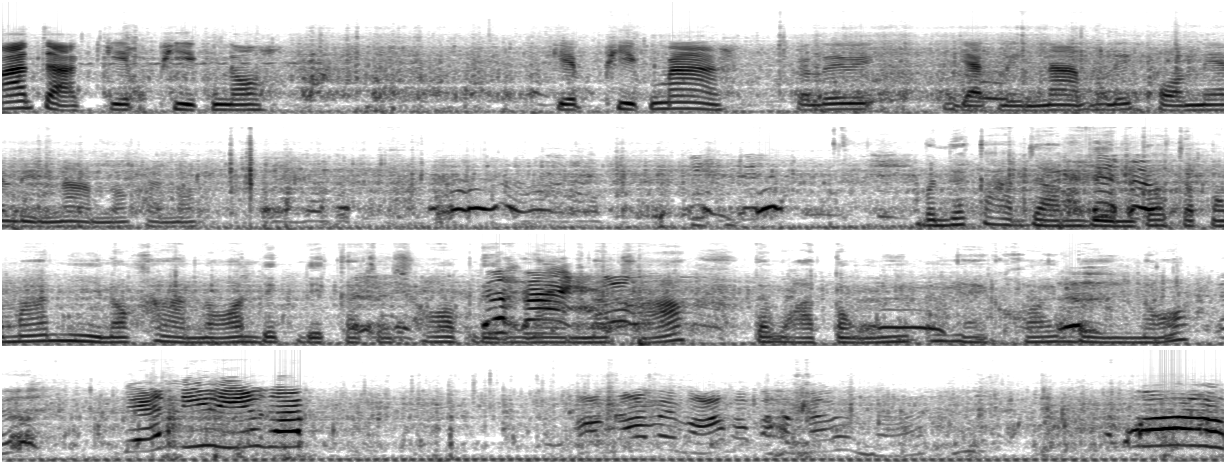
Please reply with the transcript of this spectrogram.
มาจากเก็บพริกเนาะ เก็บพริกมาก็เลยอยากเล่นน้ำก็เลยขอแม่เล่นน้ำเนาะค่ะเนาะ บรรยากาศยามเย็นก็จะประมาณนี้เนาะค่ะเนาะเด็กๆก็จะชอบเล่นน้ำนะคะ แต่ว่าตรงนี้ผู้ใหญ่คอยเบิ่งเนาะ เย็นดีครับอาบน้ำไม่หมาครับอาบน้ำไม่หมาว้าว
